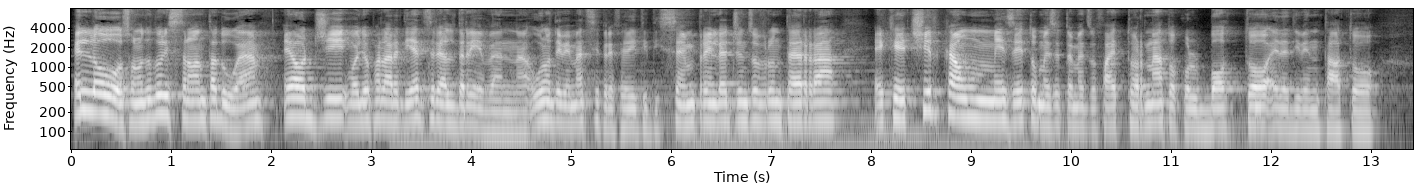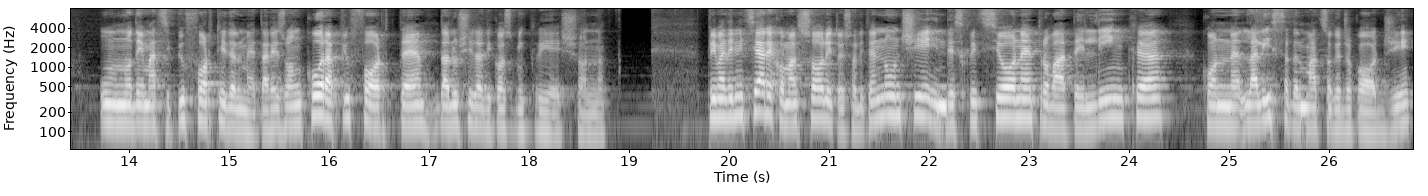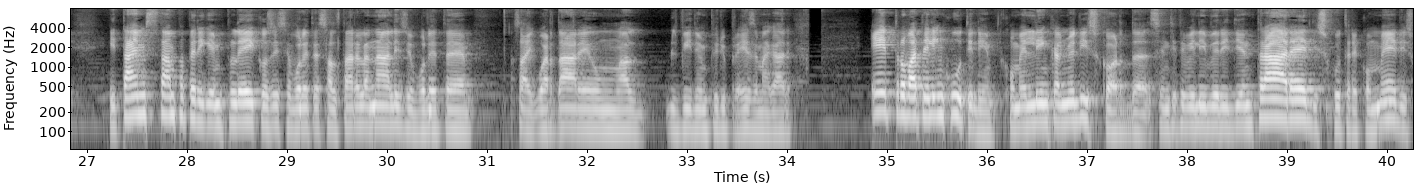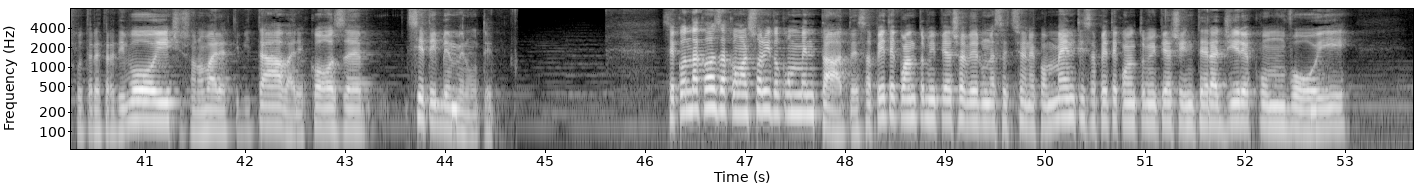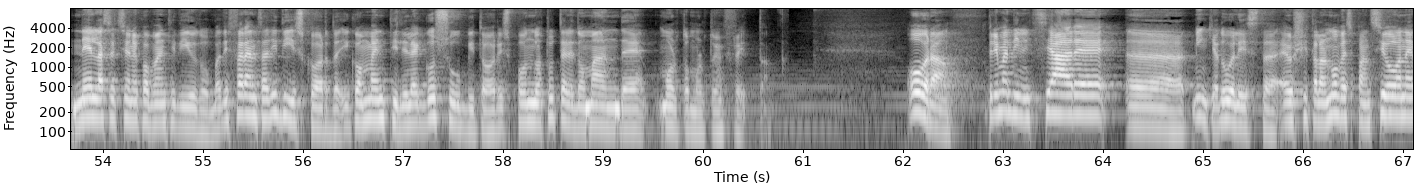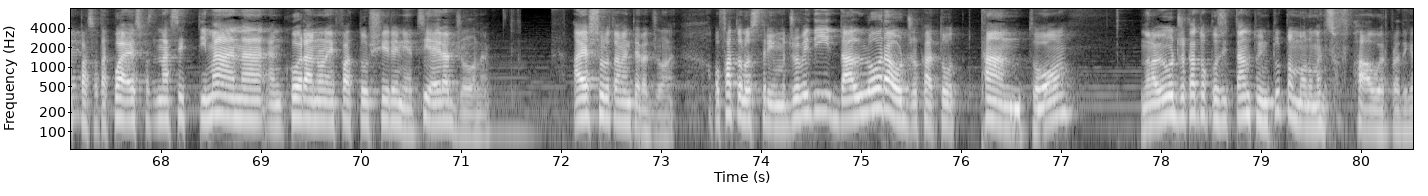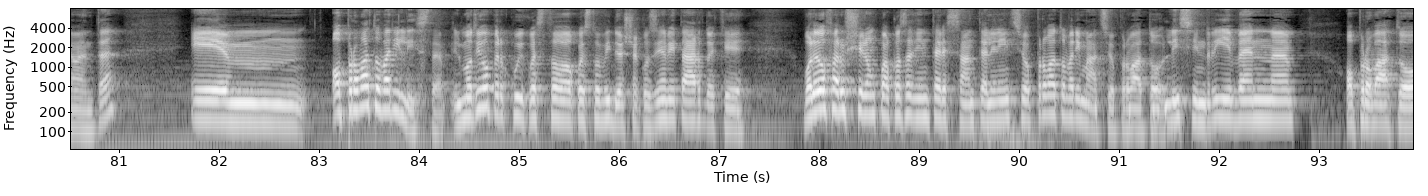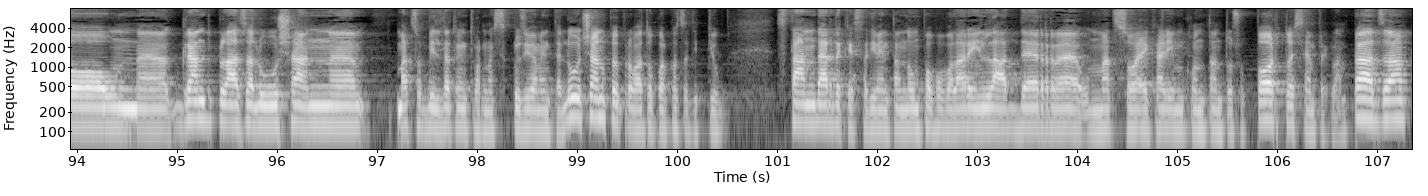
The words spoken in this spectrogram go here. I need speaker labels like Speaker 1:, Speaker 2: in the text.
Speaker 1: Hello, sono Dodurist92 e oggi voglio parlare di Ezreal Draven, uno dei miei mezzi preferiti di sempre in Legends of Runeterra e che circa un mesetto, un mesetto e mezzo fa è tornato col botto ed è diventato uno dei mazzi più forti del meta, reso ancora più forte dall'uscita di Cosmic Creation. Prima di iniziare, come al solito, i soliti annunci, in descrizione trovate il link con la lista del mazzo che gioco oggi i timestamp per i gameplay, così se volete saltare l'analisi o volete, sai, guardare un, il video in più riprese magari. E trovate link utili, come il link al mio Discord. Sentitevi liberi di entrare, discutere con me, discutere tra di voi, ci sono varie attività, varie cose. Siete i benvenuti. Seconda cosa, come al solito commentate, sapete quanto mi piace avere una sezione commenti, sapete quanto mi piace interagire con voi nella sezione commenti di YouTube. A differenza di Discord, i commenti li leggo subito, rispondo a tutte le domande molto molto in fretta. Ora, prima di iniziare, uh, minchia Duelist, è uscita la nuova espansione, è passata qua, è passata una settimana, ancora non hai fatto uscire niente. Sì, hai ragione. Hai assolutamente ragione. Ho fatto lo stream giovedì, da allora ho giocato tanto, non avevo giocato così tanto in tutto Monuments of Power praticamente, e um, ho provato varie liste. Il motivo per cui questo, questo, video esce così in ritardo è che volevo fare uscire un qualcosa di interessante all'inizio. Ho provato vari mazzi. Ho provato Lisin Riven, ho provato un uh, Grand Plaza Lucian, mazzo buildato intorno esclusivamente a Lucian. Poi ho provato qualcosa di più standard che sta diventando un po' popolare in ladder, un mazzo Ekarim con tanto supporto e sempre Clan Plaza.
